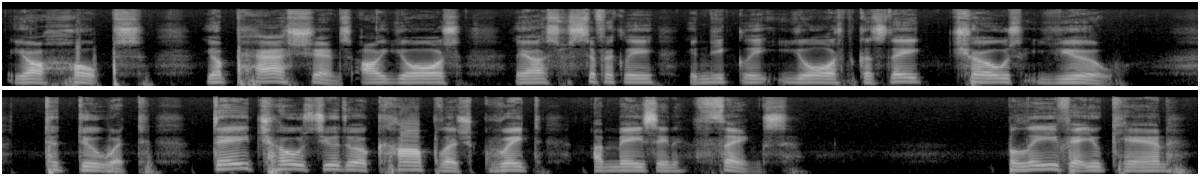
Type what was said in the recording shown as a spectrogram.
your hopes, your passions are yours. They are specifically, uniquely yours because they chose you to do it. They chose you to accomplish great, amazing things. Believe that you can.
